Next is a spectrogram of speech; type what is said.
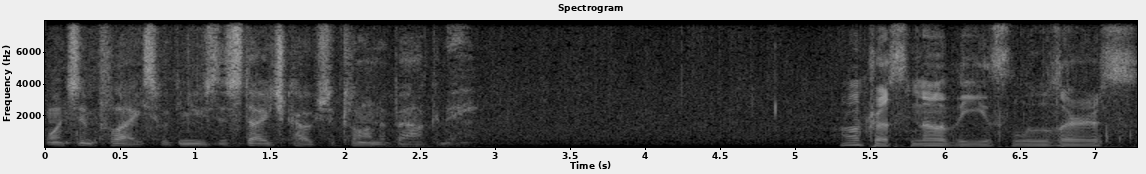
Once in place, we can use the stagecoach to climb the balcony. I don't trust none of these losers.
